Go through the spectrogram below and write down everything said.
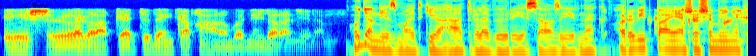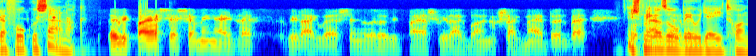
és legalább kettő, de inkább három vagy négy aranyérem. Hogyan néz majd ki a hátralevő része az évnek? A rövidpályás eseményekre fókuszálnak? Rövidpályás eseményeid lesz világverseny, a rövidpályás világbajnokság Melbourne-be. És még az OB ugye itthon?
